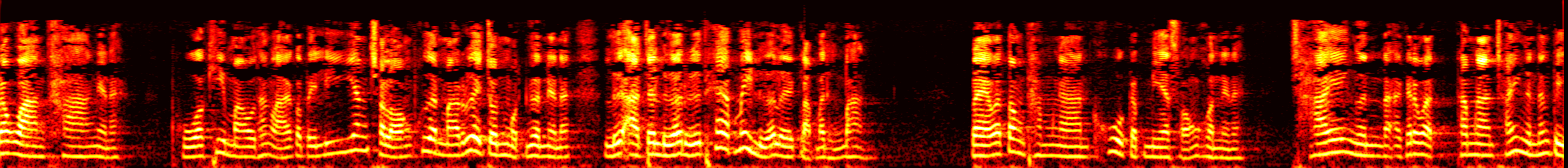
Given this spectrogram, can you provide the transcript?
ระหว่างทางเนี่ยนะ ผัวขี้เมาทั้งหลายก็ไปเลี้ยงฉลองเพื่อนมาเรื่อยจนหมดเงินเนี่ยนะหรืออาจจะเหลือหรือแทบไม่เหลือเลยกลับมาถึงบ้าน แปลว่าต้องทำงานคู่กับเมียสองคนเนี่ยนะใช้เงินก็เรียกว่าทำงานใช้เงินทั้งปี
